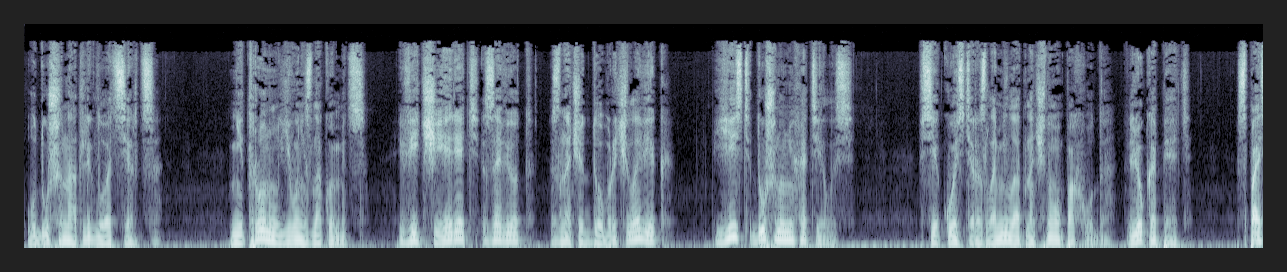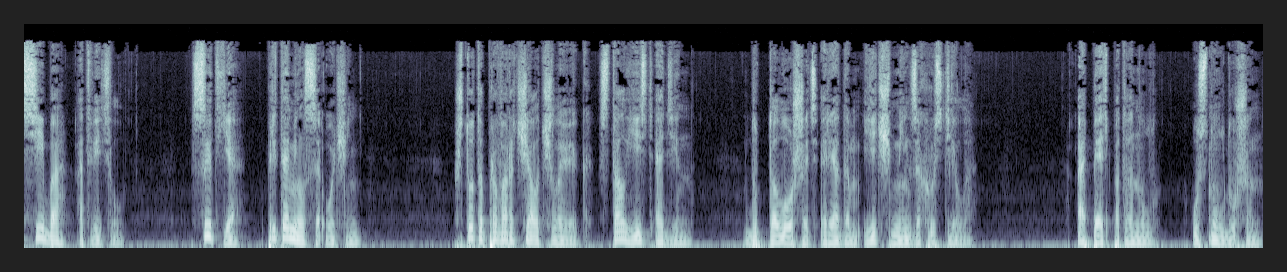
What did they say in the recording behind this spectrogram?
Удушенно отлегло от сердца. Не тронул его незнакомец. «Вечерять зовет, значит, добрый человек». Есть Душину не хотелось. Все кости разломило от ночного похода. Лег опять. «Спасибо», — ответил. «Сыт я, притомился очень». Что-то проворчал человек, стал есть один. Будто лошадь рядом ячмень захрустела. Опять потонул, уснул Душин.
